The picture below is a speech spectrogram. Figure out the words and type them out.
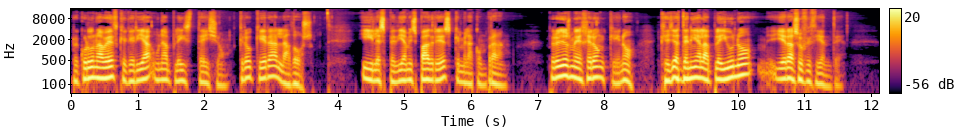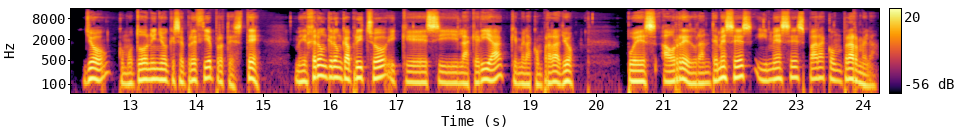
Recuerdo una vez que quería una PlayStation, creo que era la 2, y les pedí a mis padres que me la compraran. Pero ellos me dijeron que no, que ya tenía la Play 1 y era suficiente. Yo, como todo niño que se precie, protesté. Me dijeron que era un capricho y que si la quería, que me la comprara yo. Pues ahorré durante meses y meses para comprármela.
